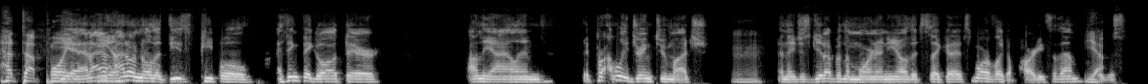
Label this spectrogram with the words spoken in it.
at that point. yeah, and? I, I don't know that these people. I think they go out there on the island. They probably drink too much, Mhm. and they just get up in the morning. You know, that's like a, it's more of like a party for them. Yeah. they just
